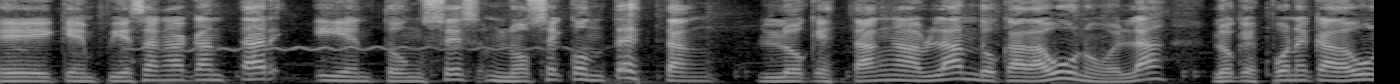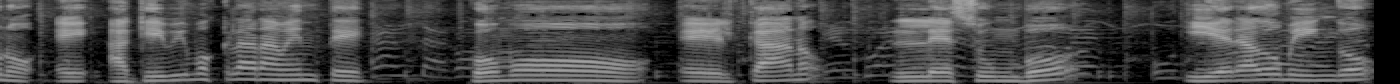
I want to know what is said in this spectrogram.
eh, que empiezan a cantar y entonces no se contestan lo que están hablando cada uno, ¿verdad? Lo que expone cada uno. Eh, aquí vimos claramente cómo el Cano le zumbó y era Domingo.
